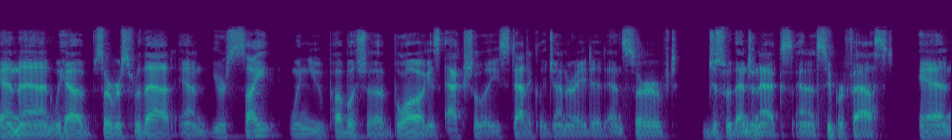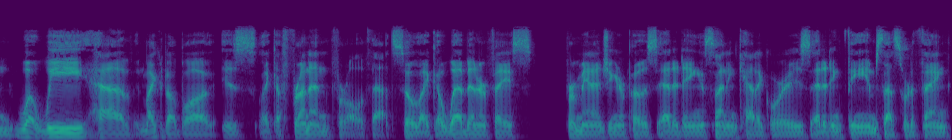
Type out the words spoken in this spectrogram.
And then we have servers for that. And your site, when you publish a blog, is actually statically generated and served just with Nginx, and it's super fast. And what we have in Micro.blog is like a front end for all of that. So, like a web interface for managing your posts, editing, assigning categories, editing themes, that sort of thing.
